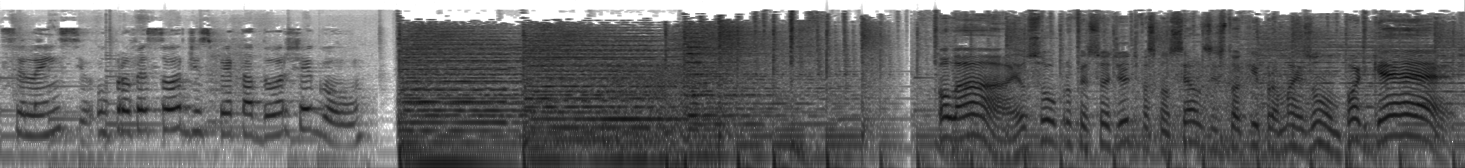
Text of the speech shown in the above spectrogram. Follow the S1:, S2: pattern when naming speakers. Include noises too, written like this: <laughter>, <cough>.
S1: Silêncio, o professor despertador chegou.
S2: Olá, eu sou o professor Diante Vasconcelos e estou aqui para mais um podcast.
